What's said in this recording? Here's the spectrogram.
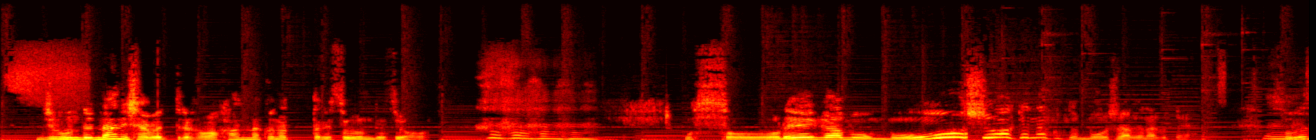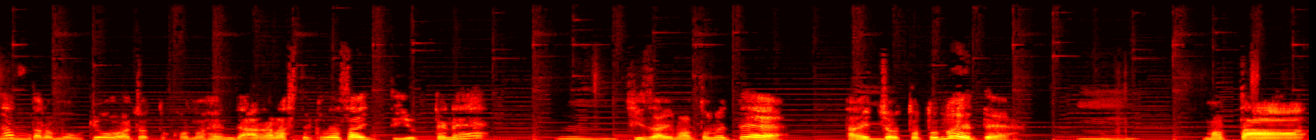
自分で何喋ってるかわかんなくなったりするんですよ。もうそれがもう申し訳なくて申し訳なくて。それだったらもう今日はちょっとこの辺で上がらせてくださいって言ってね、うん。機材まとめて、体調整えて、うん。また、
